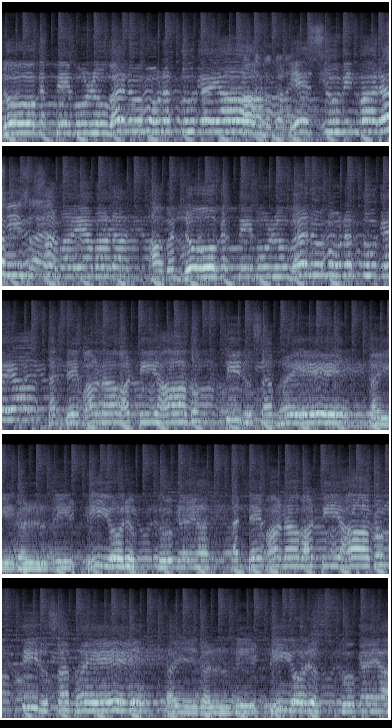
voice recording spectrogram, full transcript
ലോകത്തെ മുഴുവനും ഉണർത്തുകയാ. യേശുവിൻ വരവിൻ അവൻ ലോകത്തെ മുഴുവനും ഉണർത്തുകയാ തന്റെ മണവാട്ടിയാകും തിരുസഭയെ. കൈകൾ നീട്ടിയൊരുക്കുകയാ തന്റെ മണവാട്ടിയാകും തിരുസഭയെ. കൈകൾ നീട്ടിയൊരുക്കുകയാ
